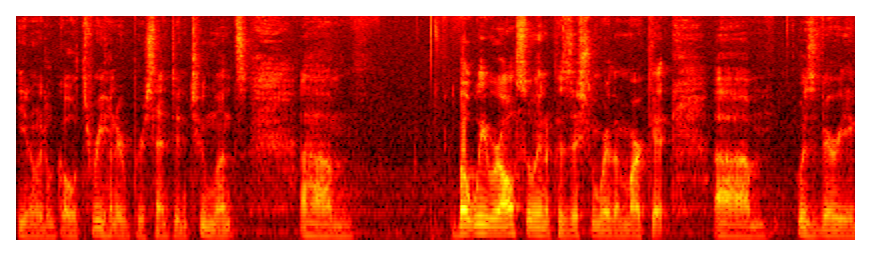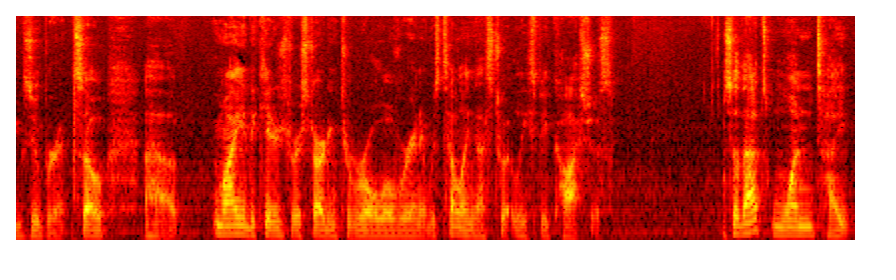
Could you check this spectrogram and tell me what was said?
you know, it'll go 300% in two months. Um, but we were also in a position where the market um, was very exuberant. So uh, my indicators were starting to roll over, and it was telling us to at least be cautious. So that's one type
